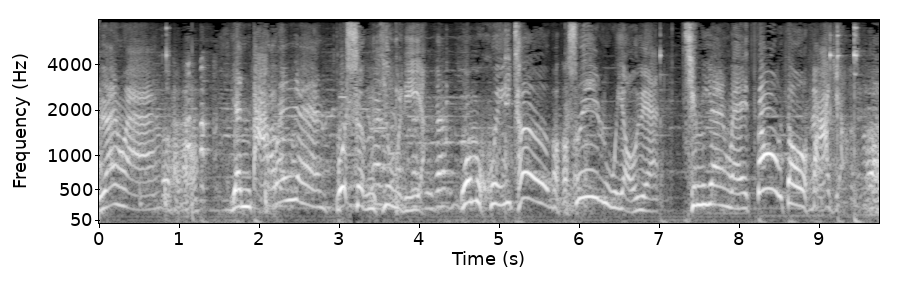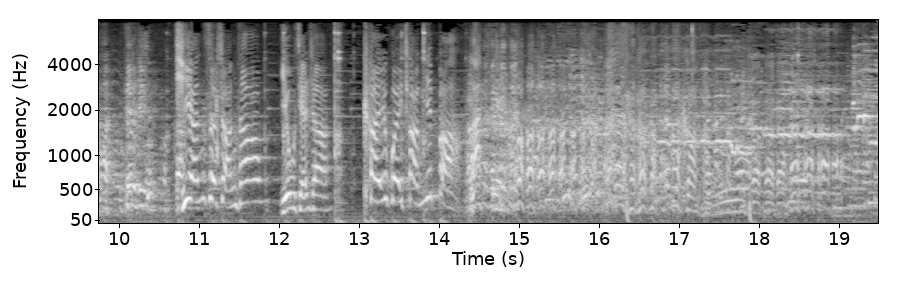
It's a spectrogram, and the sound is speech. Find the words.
员外，严大官人不胜酒力呀，我们回城水路遥远，请员外早早发驾。天色尚早，尤先生开怀畅饮吧。来。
